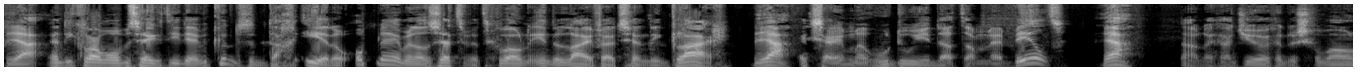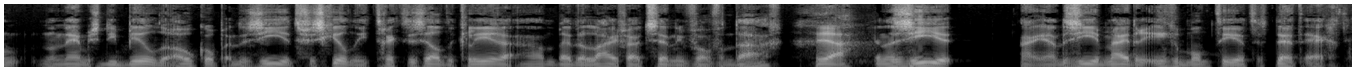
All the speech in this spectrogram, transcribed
Ja. En die kwam op een zeker idee, we kunnen het een dag eerder opnemen. Dan zetten we het gewoon in de live-uitzending klaar. Ja. Ik zei, maar hoe doe je dat dan met beeld? Ja. Nou, dan gaat Jurgen dus gewoon, dan nemen ze die beelden ook op en dan zie je het verschil niet. Trekt dezelfde kleren aan bij de live-uitzending van vandaag. Ja. En dan zie je, nou ja, dan zie je mij erin gemonteerd. Het is net echt.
